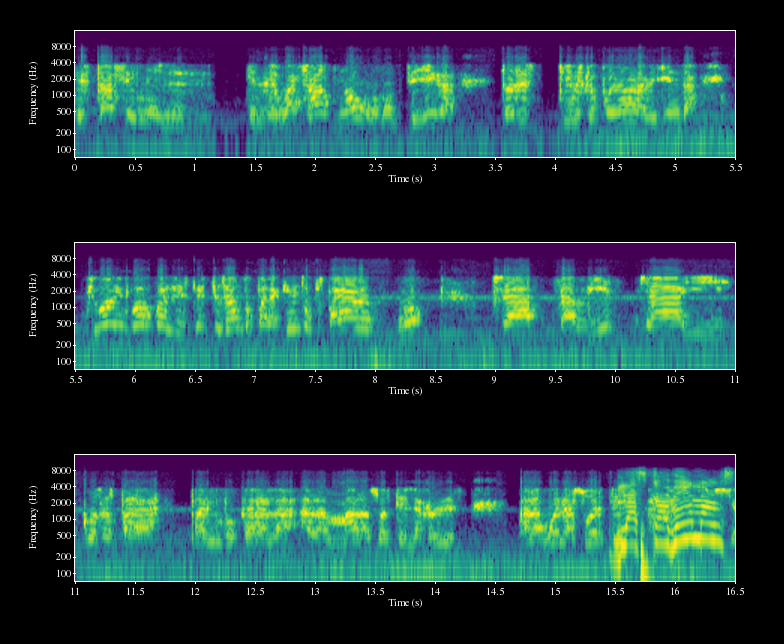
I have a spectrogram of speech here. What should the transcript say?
estás en el, en el WhatsApp, ¿no? O donde te llega. Entonces tienes que poner una leyenda. Yo invoco al Espíritu Santo para que esto te pague, ¿no? O sea, también ya hay cosas para, para invocar a la, a la mala suerte en las redes, a la buena suerte. Las cadenas.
